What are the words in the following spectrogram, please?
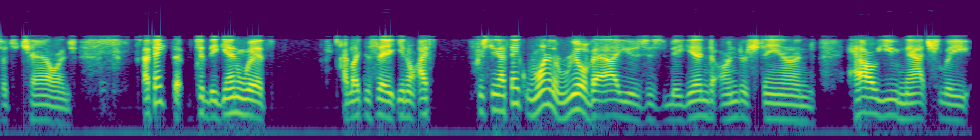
such a challenge i think that to begin with i'd like to say you know i Christine, I think one of the real values is to begin to understand how you naturally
